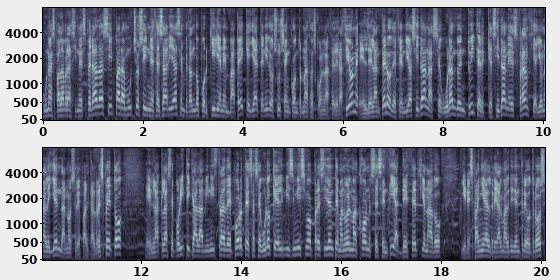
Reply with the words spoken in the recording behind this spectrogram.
Unas palabras inesperadas y para muchos innecesarias, empezando por Kylian Mbappé, que ya ha tenido sus encontronazos con la federación. El delantero defendió a Zidane asegurando en Twitter que Zidane es Francia y una leyenda, no se le falta el respeto. En la clase política, la ministra de Deportes aseguró que el mismísimo presidente Manuel Macron se sentía decepcionado y en España el Real Madrid, entre otros,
